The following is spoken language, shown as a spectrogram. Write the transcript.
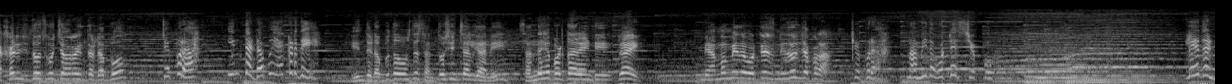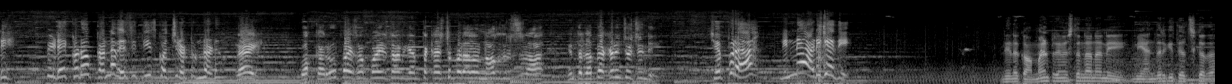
ఎక్కడి నుంచి దోచుకొచ్చావరా ఇంత డబ్బు? చెప్పురా ఇంత డబ్బు ఎక్కడిది? ఇంత డబ్బుతో వస్తే సంతోషించాలి గాని సందేహపడతారేంటి? రేయ్ మీ అమ్మ మీద కొట్టేసి నిజం చెప్పరా? చెప్పురా నా మీద ఒట్టేసి చెప్పు. లేదండి వీడెక్కడో కన్న వేసి తీసుకొచ్చినట్టున్నాడు. రేయ్ ఒక్క రూపాయి సంపాదించడానికి ఎంత కష్టపడాలో నాకు తెలుసురా ఇంత డబ్బు ఎక్కడి నుంచి వచ్చింది? చెప్పురా నిన్నే అడిగేది. నేను ఒక అమ్మాయిని ప్రేమిస్తున్నానని మీ అందరికీ తెలుసు కదా.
